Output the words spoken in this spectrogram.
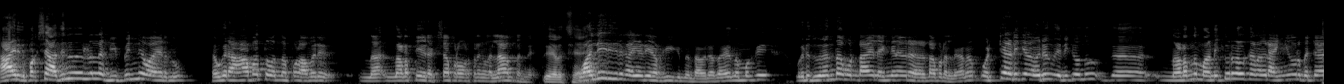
ആയിരുന്നു. പക്ഷെ അതിൽ നിന്നുള്ള വിഭിന്നമായിരുന്നു നമുക്കൊരു ആപത്ത് വന്നപ്പോൾ അവർ നടത്തിയ രക്ഷാപ്രവർത്തനങ്ങളെല്ലാം തന്നെ വലിയ രീതിയിൽ കൈയടി അർഹിക്കുന്നുണ്ട് അവർ അതായത് നമുക്ക് ഒരു ദുരന്തം ഉണ്ടായാൽ എങ്ങനെ ഒരു ഇടപെടൽ? കാരണം ഒറ്റയടിക്ക് ഒരു എനിക്കൊന്ന് നടന്ന് മണിക്കൂറുകൾക്കാണ് ഒരു അഞ്ഞൂറ് ബറ്റാ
